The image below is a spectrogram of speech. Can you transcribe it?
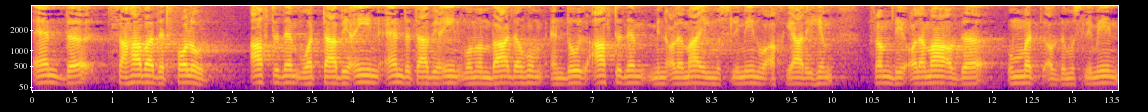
and the Sahaba that followed after them, وَالتَّابِعِينَ and the Tabi'een, وَمَنْ بَعْدَهُمْ and those after them, مِنْ عُلَمَاءِ الْمُسْلِمِينَ وَأَخْيَارِهِمْ from the ulama of the ummah of the Muslimin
